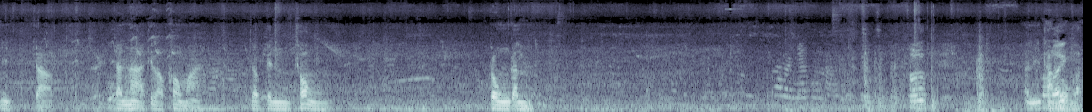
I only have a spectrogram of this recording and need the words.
นี่จากด้านหน้าที่เราเข้ามา จะเป็นช่อง ตรงกันอันนี้ทางลงละ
